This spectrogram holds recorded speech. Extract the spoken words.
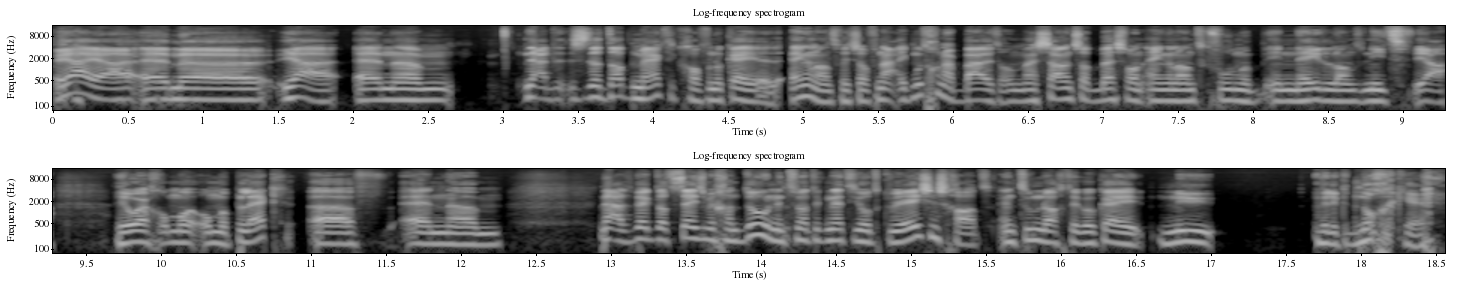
ja, ja. En, ja, en ehm, ja, dus dat, dat merkte ik gewoon van, oké, eh, Engeland, weet je wel. Nou, ik moet gewoon naar buiten. Want mijn sound zat best wel in Engeland. Ik voelde me in Nederland niet ja, heel erg om, mijn- om mijn plek. En ehm, nou, toen ben ik dat steeds meer gaan doen. En toen had ik net die Hot Creations gehad. En toen dacht ik, oké, nu wil ik het nog een keer.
